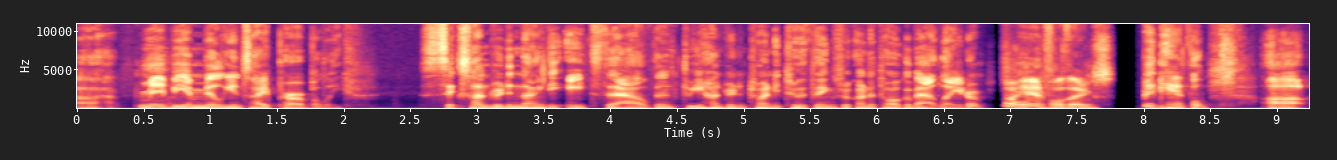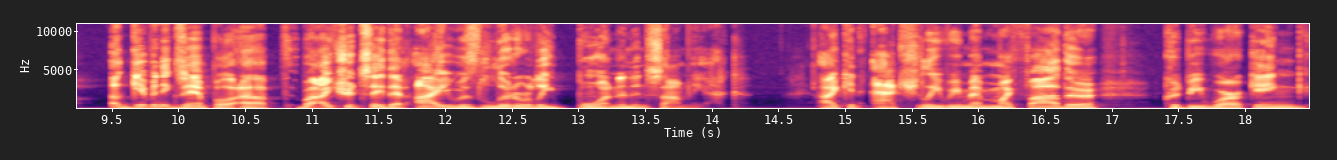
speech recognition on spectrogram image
uh, maybe a million's hyperbole. 698,322 things we're going to talk about later A handful of things. big handful. Uh, I'll give an example. Uh, but I should say that I was literally born an insomniac. I can actually remember my father could be working,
